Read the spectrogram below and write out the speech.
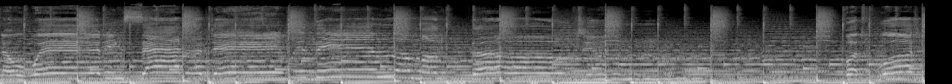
no wedding Saturday within the month of June. But what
